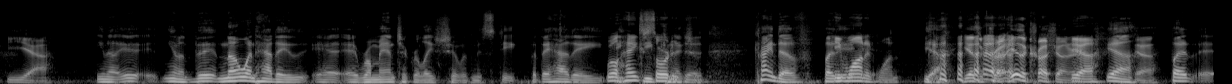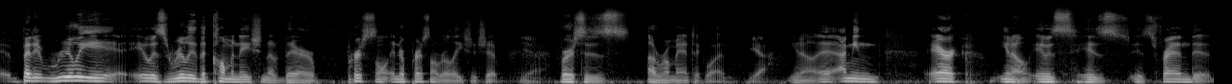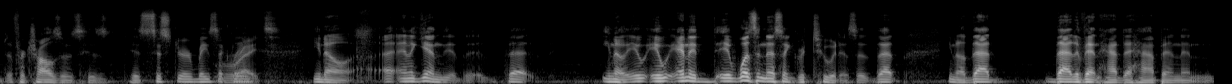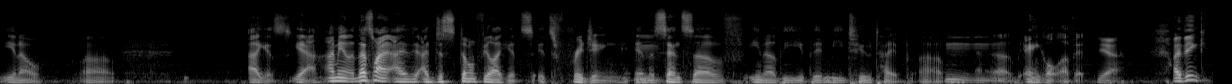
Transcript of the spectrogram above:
yeah. You know, it, it- you know, the, no one had a, a a romantic relationship with Mystique, but they had a Well, a Hank sorta did. kind of, but he it- wanted one. Yeah, He has a cru- he has a crush on her. Yeah. yeah, Yeah. But uh, but it really it was really the culmination of their personal interpersonal relationship Yeah. versus a romantic one. Yeah. You know, eh, I mean, Eric. You know, it was his his friend. uh, For Charles, it was his his sister, basically. Right. You know, uh, and again, th- th- that you know, it, it and it it wasn't necessarily gratuitous. It- That you know that that event had to happen, and you know. Uh, I guess, yeah. I mean, that's why I, I just don't feel like it's it's fridging in the Mm. sense of you know the the Me Too type um, Mm. uh, angle of it. Yeah. I think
